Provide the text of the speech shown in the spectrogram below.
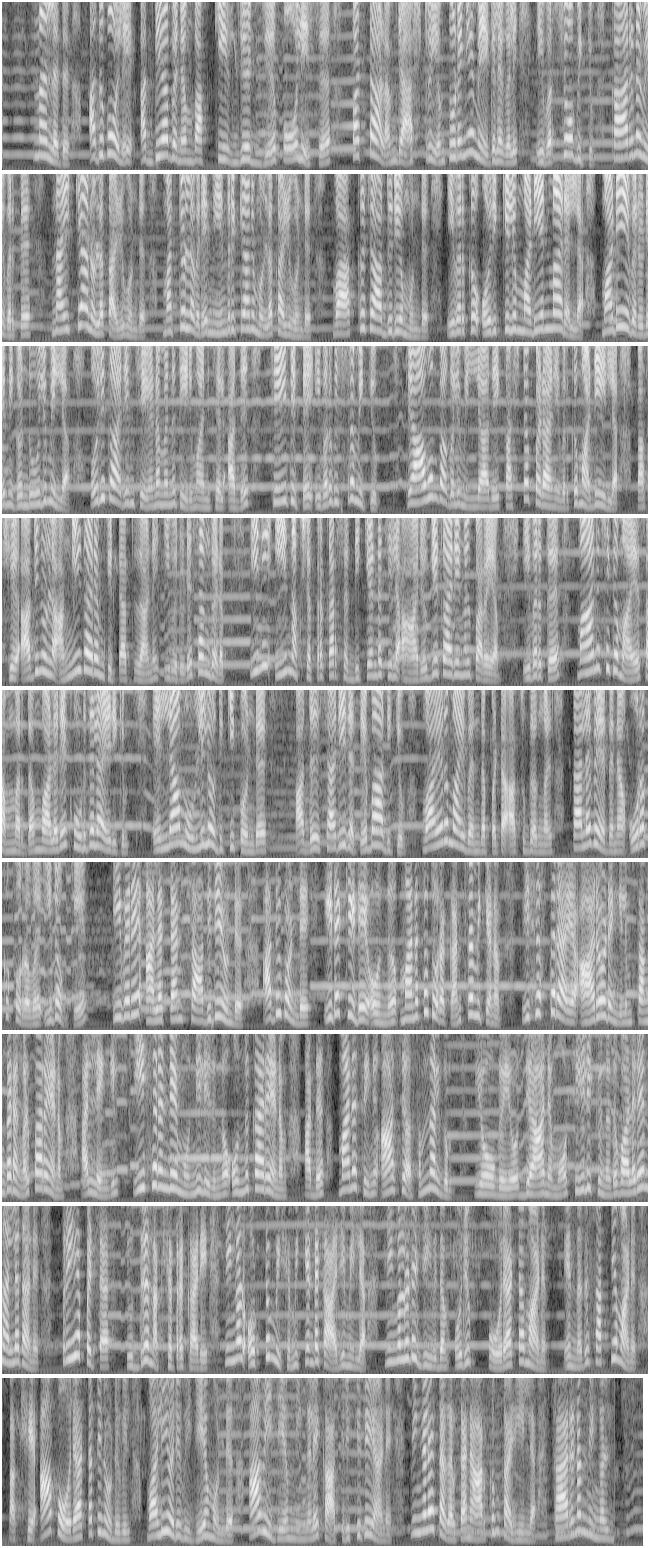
നല്ലത്. അതുപോലെ അധ്യാപനം വക്കീൽ ജഡ്ജ് പോലീസ് പട്ടാളം രാഷ്ട്രീയം തുടങ്ങിയ മേഖലകളിൽ ഇവർ ശോഭിക്കും. കാരണം ഇവർക്ക് നയിക്കാനുള്ള കഴിവുണ്ട്. മറ്റുള്ളവരെ നിയന്ത്രിക്കാനുമുള്ള കഴിവുണ്ട്. വാക്ക് ചാതുര്യമുണ്ട്. ഇവർക്ക് ഒരിക്കലും മടിയന്മാരല്ല. മടി ഇവരുടെ നിഘണ്ടുവിലുമില്ല. ഒരു കാര്യം ചെയ്യണമെന്ന് തീരുമാനിച്ചാൽ അത് ചെയ്തിട്ട് ഇവർ വിശ്രമിക്കും. രാവും പകലും ഇല്ലാതെ കഷ്ടപ്പെടാൻ ഇവർക്ക് മടിയില്ല. പക്ഷേ അതിനുള്ള അംഗീകാരം കിട്ടാത്തതാണ് ഇവരുടെ സങ്കടം. ഇനി ഈ നക്ഷത്രക്കാർ ശ്രദ്ധിക്കേണ്ട ചില ആരോഗ്യ കാര്യങ്ങൾ പറയാം. ഇവർക്ക് മാനസികമായ സമ്മർദ്ദം വളരെ കൂടുതലായിരിക്കും. എല്ലാം ഉള്ളിലൊതുക്കിക്കൊണ്ട് അത് ശരീരത്തെ ബാധിക്കും. വയറുമായി ബന്ധപ്പെട്ട അസുഖങ്ങൾ തലവേദന ഉറക്കക്കുറവ് ഇതൊക്കെ ഇവരെ അലട്ടാൻ സാധ്യതയുണ്ട്. അതുകൊണ്ട് ഇടയ്ക്കിടെ ഒന്ന് മനസ്സ് തുറക്കാൻ ശ്രമിക്കണം. വിശ്വസ്തരായ ആരോടെങ്കിലും സങ്കടങ്ങൾ പറയണം. അല്ലെങ്കിൽ ഈശ്വരന്റെ മുന്നിലിരുന്ന് ഒന്ന് കരയണം. അത് മനസ്സിന് ആശ്വാസം നൽകും. യോഗയോ ധ്യാനമോ ശീലിക്കുന്നത് വളരെ നല്ലതാണ്. പ്രിയപ്പെട്ട രുദ്ര നക്ഷത്രക്കാരെ നിങ്ങൾ ഒട്ടും വിഷമിക്കേണ്ട കാര്യമില്ല. നിങ്ങളുടെ ജീവിതം ഒരു പോരാട്ടമാണ്. എന്നത് സത്യമാണ്. പക്ഷേ ആ പോരാട്ടത്തിനൊടുവിൽ വലിയൊരു വിജയമുണ്ട്. ആ വിജയം നിങ്ങളെ കാത്തിരിക്കുകയാണ്. നിങ്ങളെ തകർക്കാൻ ആർക്കും കഴിയില്ല. കാരണം നിങ്ങൾ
